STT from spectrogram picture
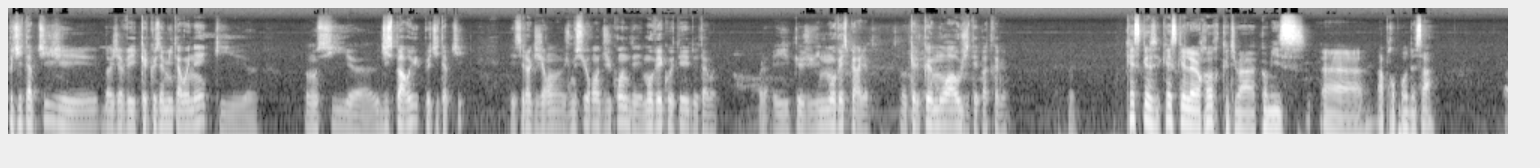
petit à petit bah, j'avais quelques amis taïwanais qui ont aussi disparu petit à petit. Et c'est là que je me suis rendu compte des mauvais côtés de Taïwan. Voilà. Et que j'ai eu une mauvaise période. Donc quelques mois où j'étais pas très bien. Qu'est-ce que, qu'est-ce que l'erreur que tu as commise euh, à propos de ça? Euh,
